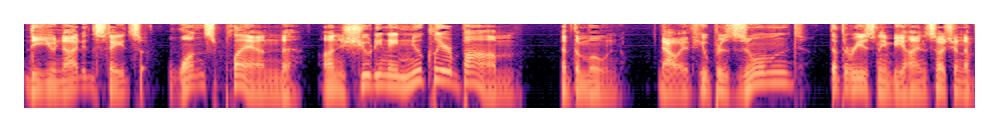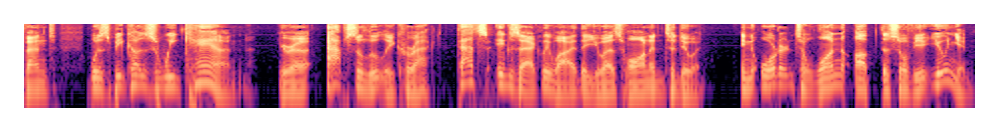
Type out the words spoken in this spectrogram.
The United States once planned on shooting a nuclear bomb at the moon. Now, if you presumed that the reasoning behind such an event was because we can, you're uh, absolutely correct. That's exactly why the U.S. wanted to do it, in order to one up the Soviet Union,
